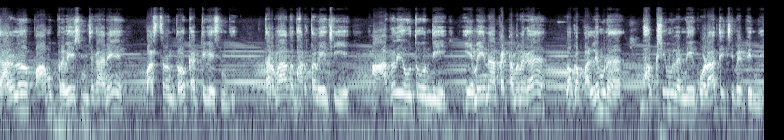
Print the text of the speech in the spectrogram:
దానిలో పాము ప్రవేశించగానే వస్త్రంతో కట్టివేసింది. తర్వాత భర్త లేచి ఆకలి అవుతోంది ఏమైనా పెట్టమనగా ఒక పల్లెమున భక్ష్యములన్నీ కూడా తెచ్చిపెట్టింది.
